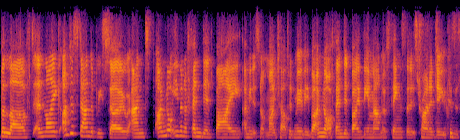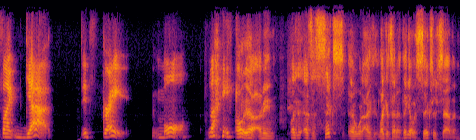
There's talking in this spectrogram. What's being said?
beloved and like understandably so and i'm not even offended by i mean it's not my childhood movie but i'm not offended by the amount of things that it's trying to do because it's like yeah it's great more like Oh yeah, I mean, like as a six, uh, when I like I said, I think I was six or seven,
